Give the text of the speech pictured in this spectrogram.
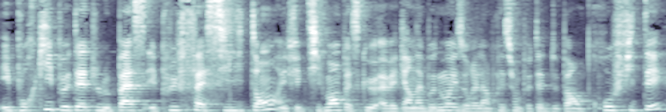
et pour qui peut-être le pass est plus facilitant effectivement parce qu'avec un abonnement ils auraient l'impression peut-être de pas en profiter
